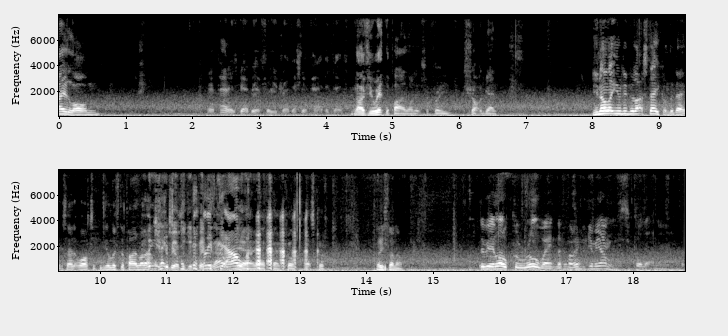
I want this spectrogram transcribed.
Pylon. Well, Pylon's got to be a free drop. That's not part of the golf. No, if you hit the pylon, it's a free shot again. You know, like you did with that stake on the day it said at water. Can you lift the pylon I out? think you should be able to just pick Lift it it out. out. Yeah, yeah, okay, cool. That's good. At least I know. There'll be a local rule, won't there, for it? Give me hands to pull that on the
